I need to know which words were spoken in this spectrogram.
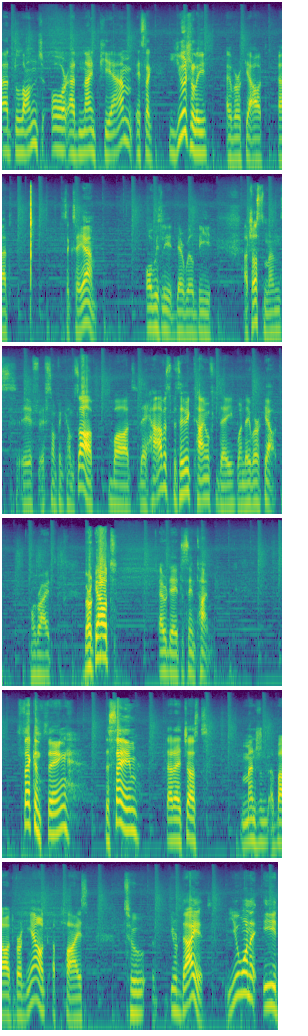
at lunch or at 9 p.m. It's like usually I work out at 6 a.m. Obviously, there will be adjustments if, if something comes up, but they have a specific time of the day when they work out. All right, work out every day at the same time. Second thing, the same that I just mentioned about working out applies to your diet. You want to eat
